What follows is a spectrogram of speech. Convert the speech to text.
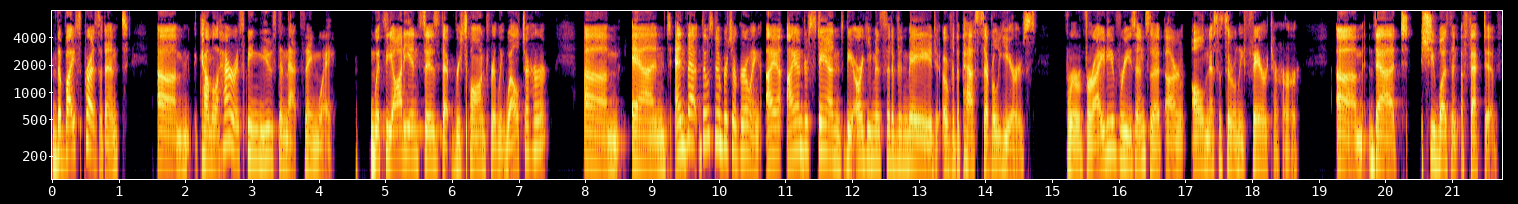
the vice president, um, Kamala Harris, being used in that same way with the audiences that respond really well to her Um, and and that those numbers are growing. I I understand the arguments that have been made over the past several years for a variety of reasons that aren't all necessarily fair to her. Um, that she wasn't effective.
